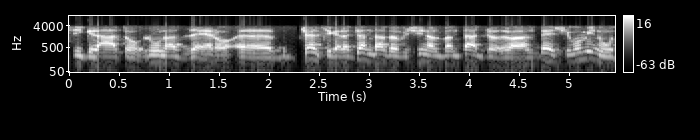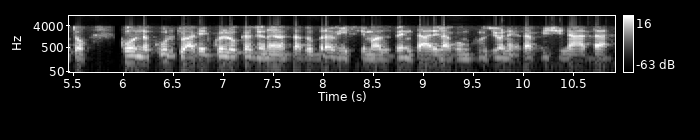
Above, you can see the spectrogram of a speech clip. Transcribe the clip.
siglato l'1-0. Eh, Chelsea che era già andato vicino al vantaggio al decimo minuto con Courtois che in quell'occasione era stato bravissimo a sventare la conclusione ravvicinata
